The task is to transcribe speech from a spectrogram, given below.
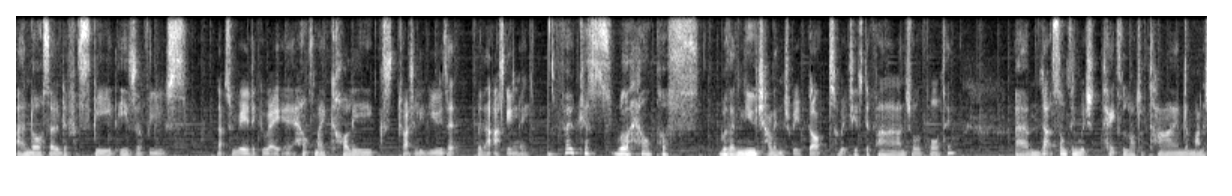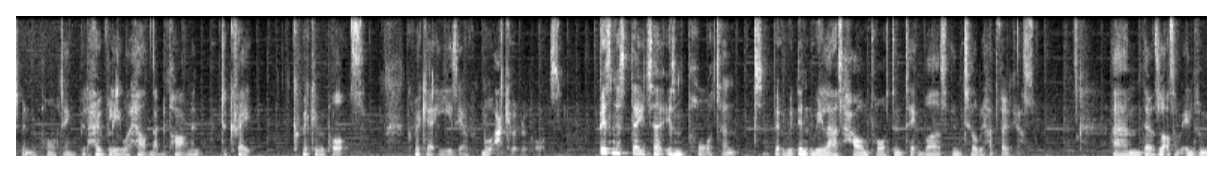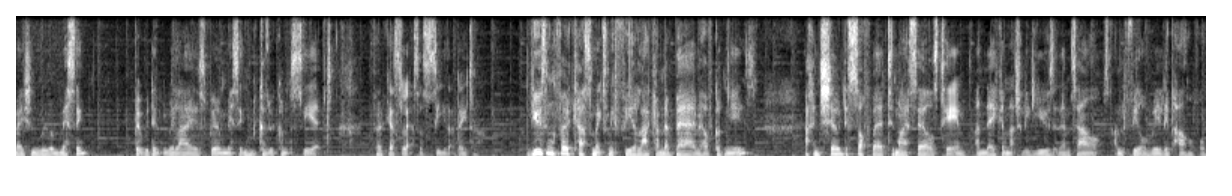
and also the speed, ease of use. That's really great. It helps my colleagues to actually use it without asking me. Phocas will help us with a new challenge we've got, which is the financial reporting. Um, that's something which takes a lot of time, the management reporting, but hopefully it will help that department to create quicker reports, quicker, easier, more accurate reports. Business data is important, but we didn't realise how important it was until we had Phocas. Um, there was lots of information we were missing, but we didn't realize we were missing because we couldn't see it. Phocas lets us see that data. Using Phocas makes me feel like I'm the bearer of good news. I can show this software to my sales team and they can actually use it themselves and feel really powerful.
